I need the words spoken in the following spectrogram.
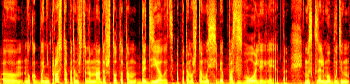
э, ну, как бы не просто потому, что нам надо что-то там доделать, а потому что мы себе позволили это. Мы сказали, мы будем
